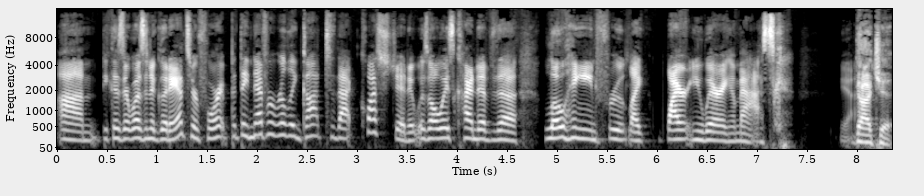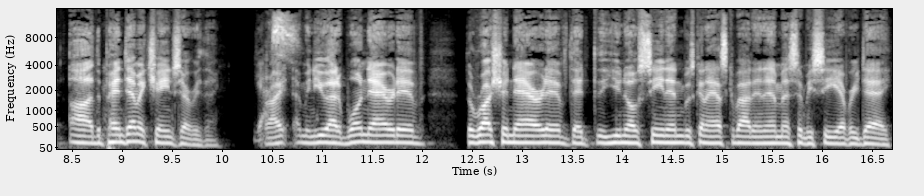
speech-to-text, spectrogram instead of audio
um, because there wasn't a good answer for it. But they never really got to that question. It was always kind of the low hanging fruit, like, why aren't you wearing a mask? Yeah. Gotcha. Uh, the pandemic changed everything. Yes. Right? I mean, you had one narrative, the Russia narrative that, the, you know, CNN was going to ask about in MSNBC every day.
